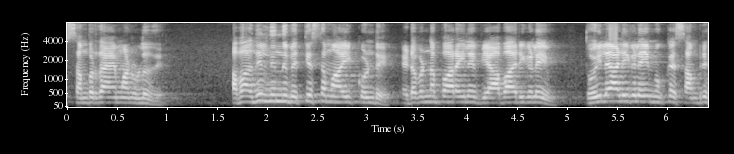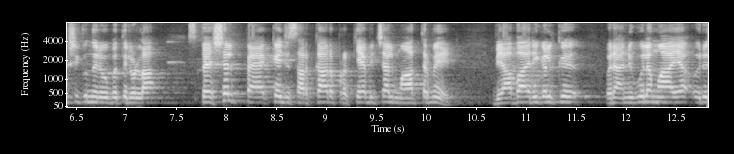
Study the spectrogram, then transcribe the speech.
സമ്പ്രദായമാണുള്ളത്. അപ്പോൾ അതിൽ നിന്ന് വ്യത്യസ്തമായിക്കൊണ്ട് ഇടവണ്ണപ്പാറയിലെ വ്യാപാരികളെയും തൊഴിലാളികളെയും ഒക്കെ സംരക്ഷിക്കുന്ന രൂപത്തിലുള്ള സ്പെഷ്യൽ പാക്കേജ് സർക്കാർ പ്രഖ്യാപിച്ചാൽ മാത്രമേ വ്യാപാരികൾക്ക് ഒരു അനുകൂലമായ ഒരു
